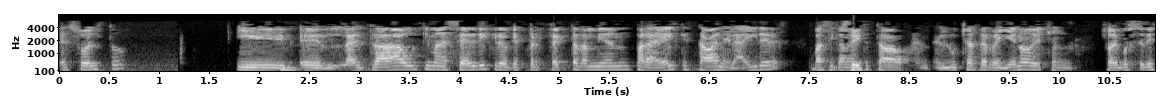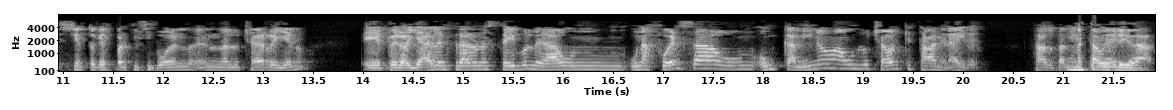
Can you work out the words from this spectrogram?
ah. sueltos. Y mm. eh, la entrada última de Cedric creo que es perfecta también para él, que estaba en el aire. Básicamente estaba en, luchas de relleno. De hecho, en Survivor Series siento que él participó en, una lucha de relleno. Eh, pero ya al entrar a un stable le da un, una fuerza o un, un, camino a un luchador que estaba en el aire una estabilidad.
